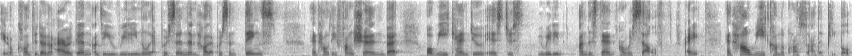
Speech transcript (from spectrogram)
you know confident or arrogant until you really know that person and how that person thinks and how they function. But what we can do is to really understand ourselves, right? And how we come across to other people.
